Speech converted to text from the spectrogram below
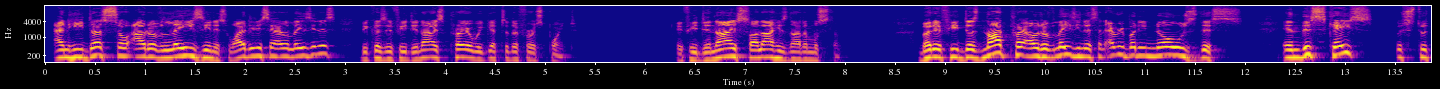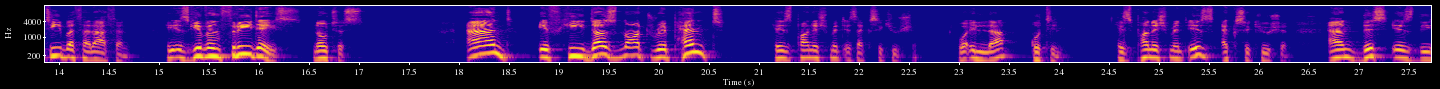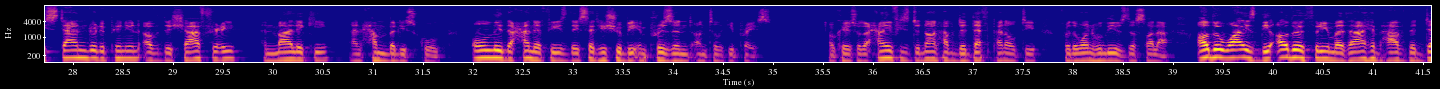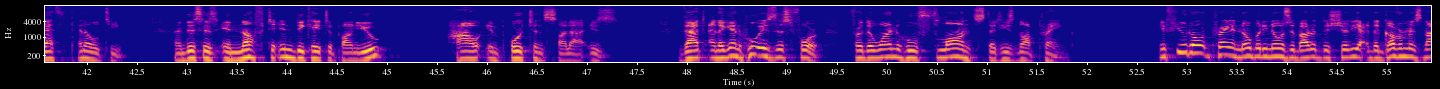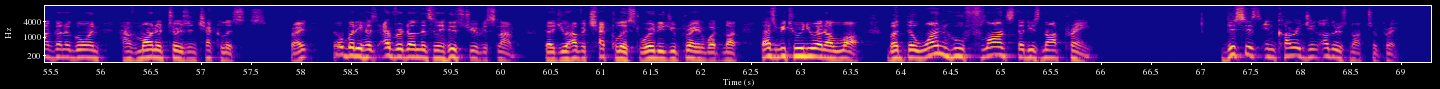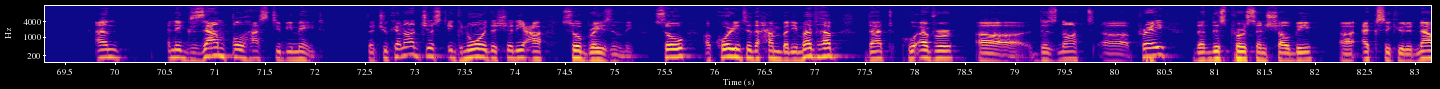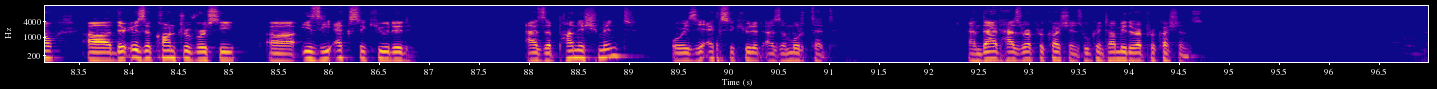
and he does so out of laziness. Why did he say out of laziness? Because if he denies prayer, we get to the first point. If he denies salah, he's not a Muslim. But if he does not pray out of laziness, and everybody knows this, in this case, ustutiba thalathan. He is given three days notice. And if he does not repent, his punishment is execution. وَإِلَّا قُتِلْ his punishment is execution. And this is the standard opinion of the Shafi'i and Maliki and Hanbali school. Only the Hanafis, they said he should be imprisoned until he prays. Okay, so the Hanafis did not have the death penalty for the one who leaves the salah. Otherwise, the other three madhahib have the death penalty. And this is enough to indicate upon you how important salah is. That, and again, who is this for? For the one who flaunts that he's not praying. If you don't pray and nobody knows about it, the Sharia, the government's not going to go and have monitors and checklists, right? Nobody has ever done this in the history of Islam. That you have a checklist, where did you pray and whatnot. That's between you and Allah. But the one who flaunts that he's not praying, this is encouraging others not to pray. And an example has to be made that you cannot just ignore the Sharia so brazenly. So, according to the Hanbali madhab, that whoever uh, does not uh, pray, then this person shall be uh, executed. Now, uh, there is a controversy. Uh, is he executed as a punishment or is he executed as a murtad? And that has repercussions. Who can tell me the repercussions?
